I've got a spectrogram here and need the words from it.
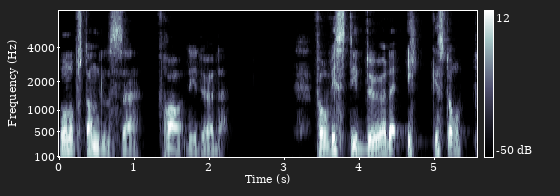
noen oppstandelse fra de døde? For hvis de døde ikke står opp,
